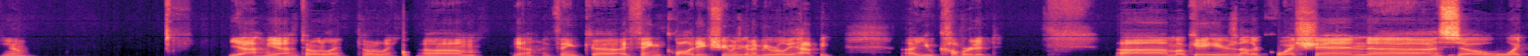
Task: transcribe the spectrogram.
Yeah. Yeah, yeah, totally, totally. Um, yeah, I think uh, I think Quality Extreme is going to be really happy. Uh, you covered it. Um, okay, here's another question. Uh, so what?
